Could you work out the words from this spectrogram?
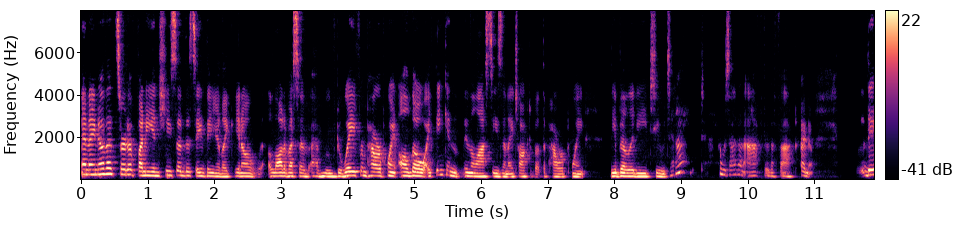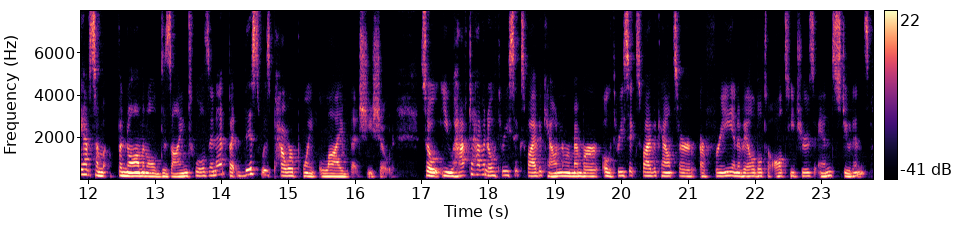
and I know that's sort of funny. And she said the same thing. You're like, you know, a lot of us have, have moved away from PowerPoint. Although I think in, in the last season I talked about the PowerPoint, the ability to did I or was that an after the fact? I know. They have some phenomenal design tools in it, but this was PowerPoint Live that she showed. So you have to have an O365 account. And remember, O365 accounts are, are free and available to all teachers and students.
